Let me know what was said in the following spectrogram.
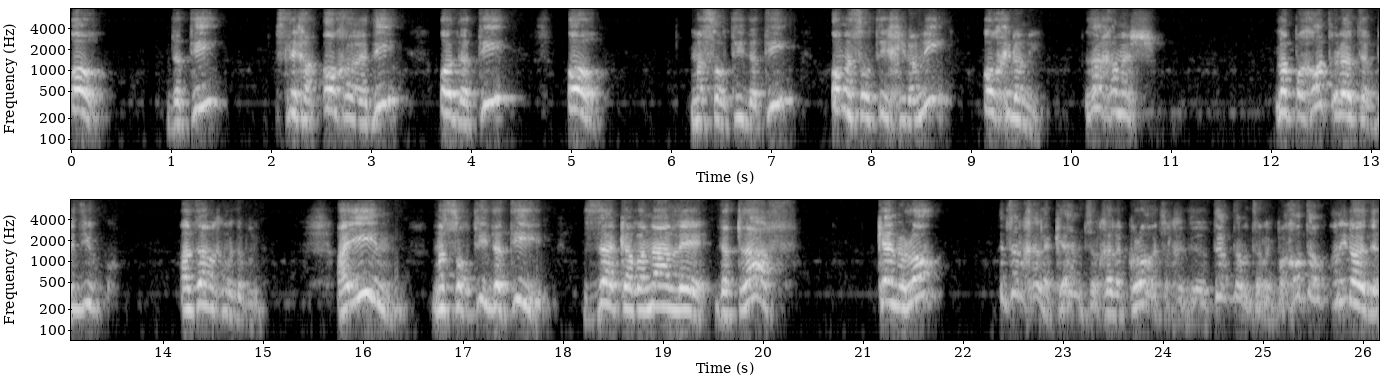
או דתי, סליחה, או חרדי, או דתי, או מסורתי דתי, או מסורתי חילוני, או חילוני. זה החמש. לא פחות ולא יותר, בדיוק. על זה אנחנו מדברים. האם מסורתי דתי זה הכוונה לדתל"ף, כן או לא? אצל חלק כן, אצל חלק לא, אצל חלק זה יותר טוב, אצל חלק פחות טוב, אני לא יודע.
